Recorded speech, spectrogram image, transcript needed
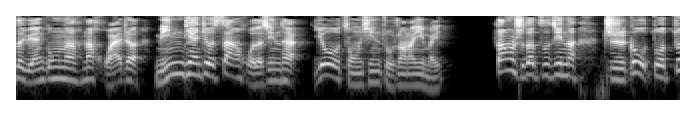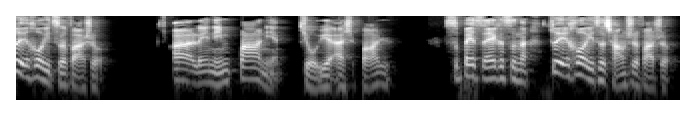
的员工呢，那怀着明天就散伙的心态，又重新组装了一枚。当时的资金呢，只够做最后一次发射。二零零八年九月二十八日，SpaceX 呢最后一次尝试发射。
